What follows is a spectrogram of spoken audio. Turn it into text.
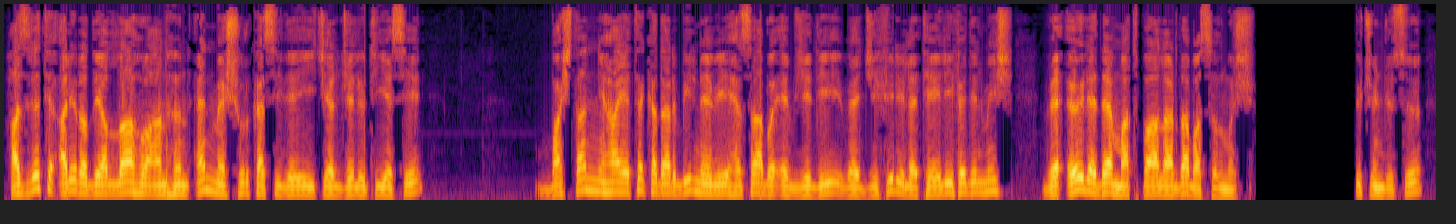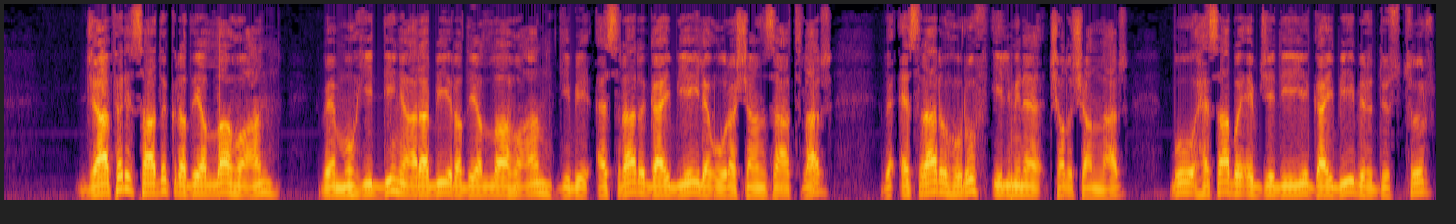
Hazreti Ali radıyallahu anh'ın en meşhur kaside-i Celcelütiyesi baştan nihayete kadar bir nevi hesabı ebcedi ve cifir ile telif edilmiş ve öyle de matbaalarda basılmış. Üçüncüsü, Cafer-i Sadık radıyallahu an ve Muhyiddin Arabi radıyallahu an gibi esrar-ı gaybiye ile uğraşan zatlar ve esrar-ı huruf ilmine çalışanlar bu hesabı ebcediyi gaybi bir düstur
